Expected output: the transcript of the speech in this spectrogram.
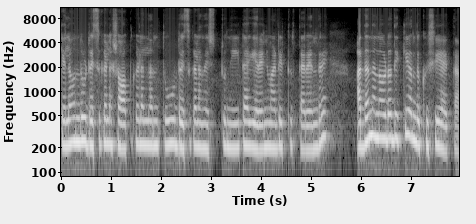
ಕೆಲವೊಂದು ಡ್ರೆಸ್ಗಳ ಶಾಪ್ಗಳಲ್ಲಂತೂ ಡ್ರೆಸ್ಗಳನ್ನು ಎಷ್ಟು ನೀಟಾಗಿ ಅರೇಂಜ್ ಮಾಡಿಟ್ಟಿರ್ತಾರೆ ಅಂದರೆ ಅದನ್ನು ನೋಡೋದಕ್ಕೆ ಒಂದು ಖುಷಿ ಆಯಿತಾ.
